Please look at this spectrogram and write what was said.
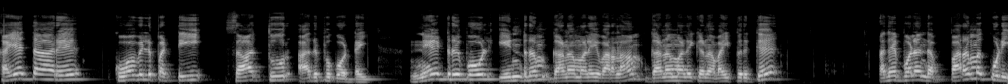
கயத்தாறு கோவில்பட்டி சாத்தூர் அருப்புக்கோட்டை. நேற்று போல் இன்றும் கனமழை வரலாம். கனமழைக்கான வாய்ப்பு இருக்குது அதே போல் இந்த பரமக்குடி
